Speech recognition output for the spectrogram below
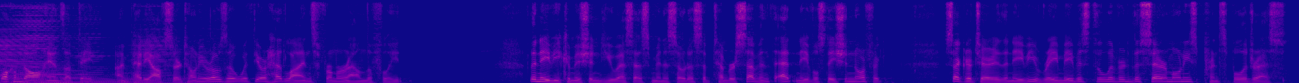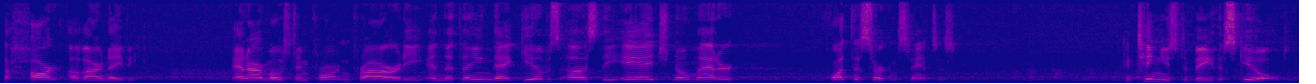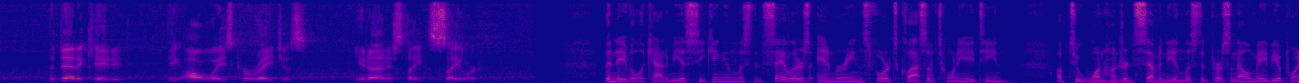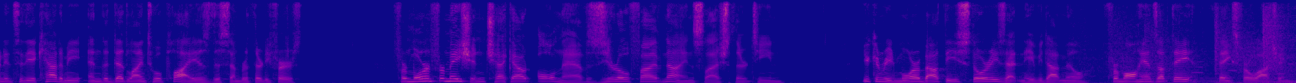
Welcome to All Hands Update. I'm Petty Officer Tony Rosa with your headlines from around the fleet. The Navy commissioned USS Minnesota September 7th at Naval Station Norfolk. Secretary of the Navy Ray Mabus delivered the ceremony's principal address. The heart of our Navy and our most important priority and the thing that gives us the edge no matter what the circumstances continues to be the skilled, the dedicated, the always courageous United States sailor. The Naval Academy is seeking enlisted sailors and Marines for its class of 2018. Up to 170 enlisted personnel may be appointed to the Academy, and the deadline to apply is December 31st. For more information, check out ALNAV 059 13. You can read more about these stories at Navy.mil. From All Hands Update, thanks for watching.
